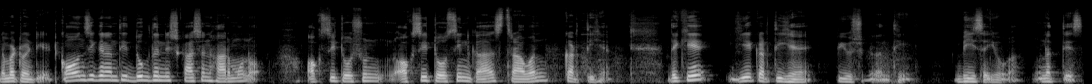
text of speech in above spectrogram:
नंबर ट्वेंटी एट कौन सी ग्रंथि दुग्ध निष्कासन हार्मोन ऑक्सीटोशन ऑक्सीटोसिन का स्त्रावन करती है। देखिए, ये करती है पीयूष ग्रंथि। भी सही होगा। उनतीस।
